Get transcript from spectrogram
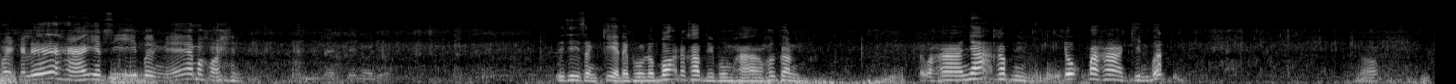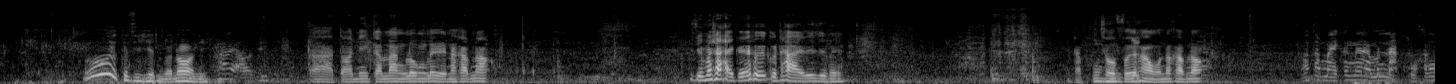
หอยกันเลยหาเอฟซีเบิ่งแหน่มาหอยได้ได้หน่อยดียววิธีสังเกตในผมระเบาะนะครับที่ผมหาเขาก่อนแต่ว่าหาหยะครับนี่ดกมาหากินเบิดเนาะโอ้ยก็สิเห็นว่านอนนี่ให้เอาสิอ่าตอนนี้กำลังลงเลยนะครับเนาะจะมาถ่ายก็เพื่อกูถ่ายเลยใช่ไหม ครับโชเฟอร์เฮานะครับเนาะเอาทำไมข้างหน้ามันหนักกว่าข้าง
